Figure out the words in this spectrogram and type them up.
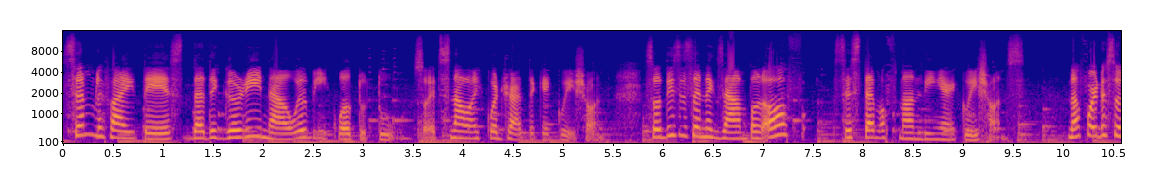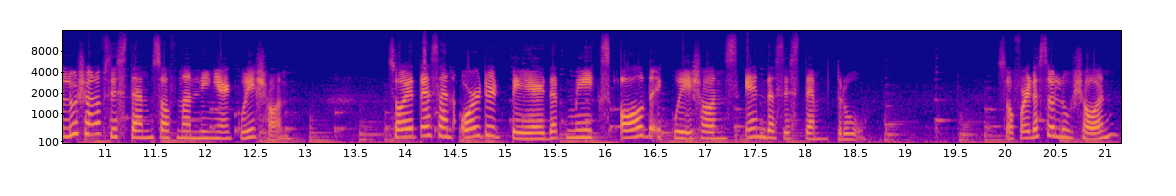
simplify this, the degree now will be equal to 2. So it's now a quadratic equation. So this is an example of system of nonlinear equations. Now for the solution of systems of nonlinear equation, so it is an ordered pair that makes all the equations in the system true. So for the solution,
